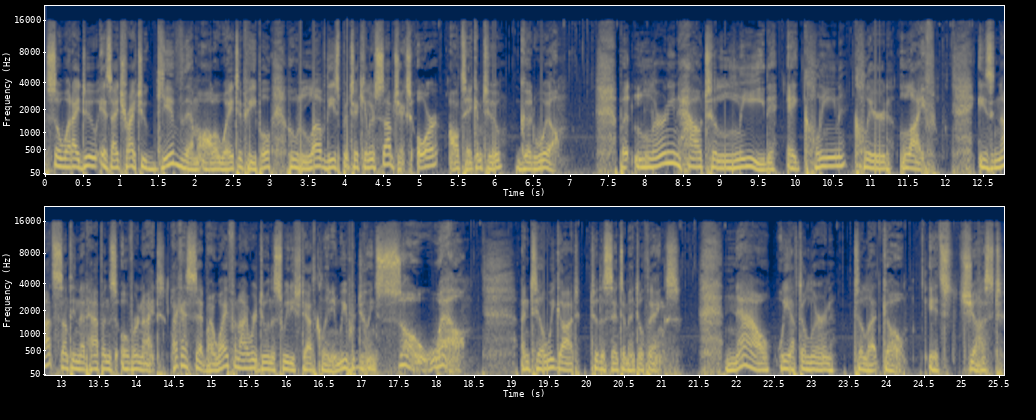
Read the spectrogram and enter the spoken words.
So, what I do is I try to give them all away to people who love these particular subjects, or I'll take them to Goodwill. But learning how to lead a clean, cleared life is not something that happens overnight. Like I said, my wife and I were doing the Swedish death cleaning. We were doing so well until we got to the sentimental things. Now we have to learn to let go. It's just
